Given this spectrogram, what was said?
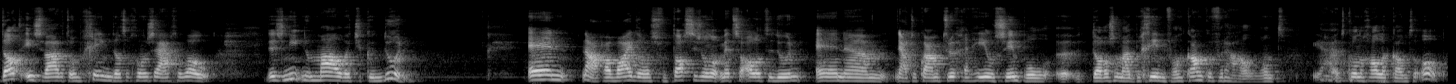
dat is waar het om ging. Dat we gewoon zagen, wow, dit is niet normaal wat je kunt doen. En nou, Hawaii, dat was fantastisch om dat met z'n allen te doen. En um, ja, toen kwamen we terug en heel simpel, uh, dat was nog maar het begin van het kankerverhaal. Want ja, het kon nog alle kanten op.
